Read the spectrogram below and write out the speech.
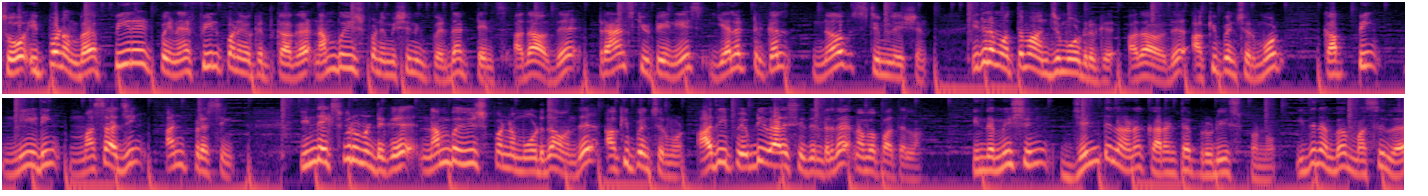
ஸோ இப்போ நம்ம பீரியட் பெயினை ஃபீல் பண்ண வைக்கிறதுக்காக நம்ம யூஸ் பண்ண மிஷினுக்கு பேர் தான் டென்ஸ் அதாவது டிரான்ஸ்கியூட்டேனியஸ் எலக்ட்ரிக்கல் நர்வ் ஸ்டிமுலேஷன் இதில் மொத்தமாக அஞ்சு மோட் இருக்குது அதாவது acupuncture mode cupping needling massaging and pressing இந்த எக்ஸ்பெரிமெண்ட்டுக்கு நம்ம யூஸ் பண்ண மோடு தான் வந்து அக்யூபென்ச்சர் மோட் அது இப்போ எப்படி வேலை செய்யுதுன்றதை நம்ம பார்த்துடலாம். இந்த மிஷின் ஜென்டிலான கரண்ட்டை ப்ரொடியூஸ் பண்ணும். இது நம்ம மசிலை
